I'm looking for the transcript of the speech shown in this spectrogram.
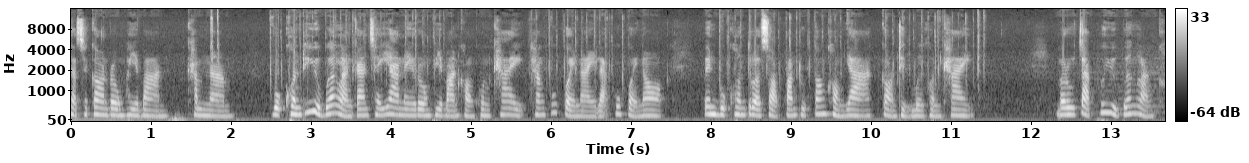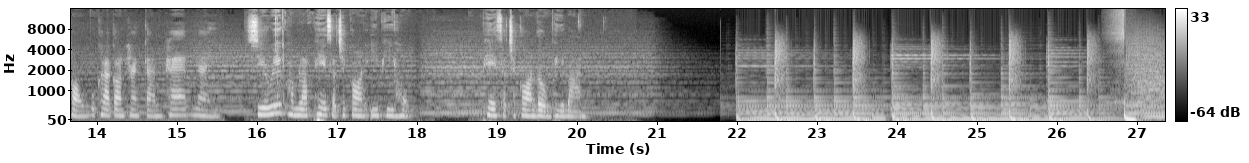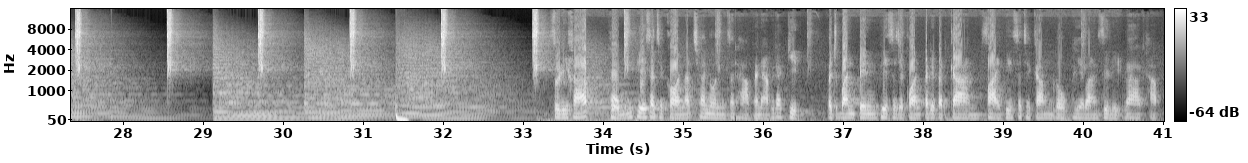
สัชกรโรงพยาบาล คำนาม บุคคลที่อยู่เบื้องหลังการใช้ยาในโรงพยาบาลของคนไข้ ทั้งผู้ป่วยในและผู้ป่วยนอก เป็นบุคคลตรวจสอบความถูกต้องของยาก่อนถึงมือคนไข้ มารู้จักผู้อยู่เบื้องหลังของบุคลากรทางการแพทย์ในซีรีส์ความลับเภสัชกร EP 6เภสัชกรโรงพยาบาล สวัสดีครับ ผมเภสัชกรนัชชานนท์สถาปนาพิธกิจ ปัจจุบันเป็นเภสัชกรปฏิบัติการ ฝ่ายเภสัชกรรมโรงพยาบาลสิริราชครับ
